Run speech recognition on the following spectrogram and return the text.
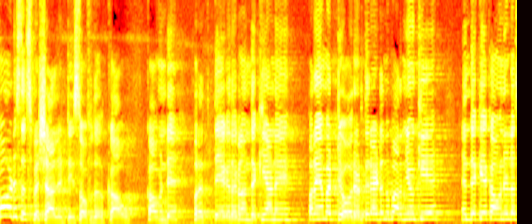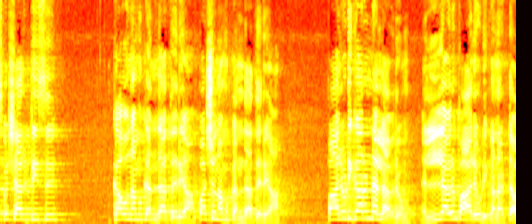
what is the specialities of the cow കൗവിന്റെ പ്രത്യേകതകൾ എന്തൊക്കെയാണ്? പറയാൻ പറ്റുമോ? ഓരോരുത്തരായിട്ടൊന്ന് പറഞ്ഞു നോക്കിയേ. എന്തൊക്കെയാണ് കൗവിനുള്ള സ്പെഷ്യാലിറ്റീസ് കൗ നമുക്ക് എന്താ തരിക പശു നമുക്ക് എന്താ തരിക പാൽ കുടിക്കാറുണ്ട് എല്ലാവരും. എല്ലാവരും പാൽ കുടിക്കണം കേട്ടോ.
